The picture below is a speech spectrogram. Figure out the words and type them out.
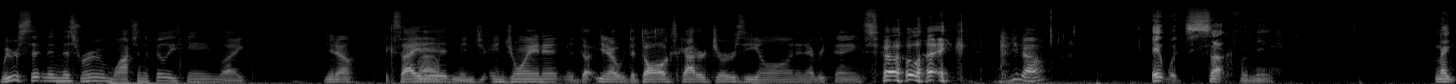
we were sitting in this room watching the Phillies game, like, you know, excited and en- enjoying it. The, you know, the dogs got her jersey on and everything. So like, you know, It would suck for me. Like,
